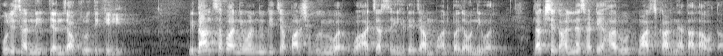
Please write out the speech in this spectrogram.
पोलिसांनी जनजागृती केली. विधानसभा निवडणुकीच्या पार्श्वभूमीवर व आचारसंहितेच्या अंमलबजावणीवर लक्ष घालण्यासाठी हा रूट मार्च काढण्यात आला होता.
